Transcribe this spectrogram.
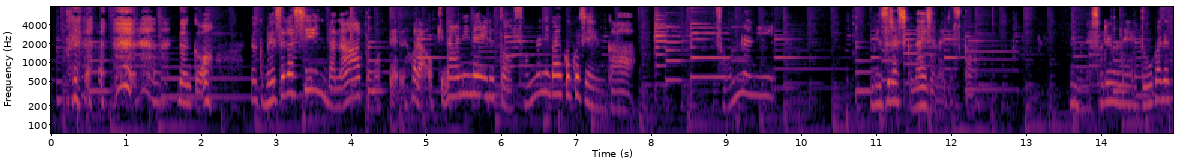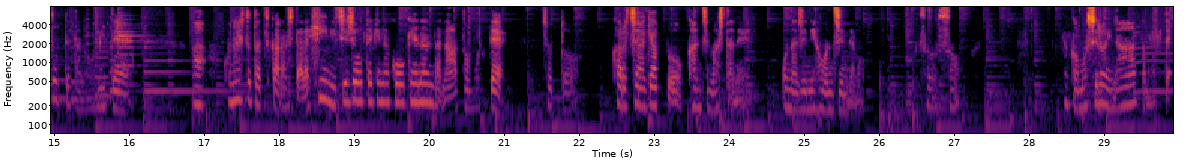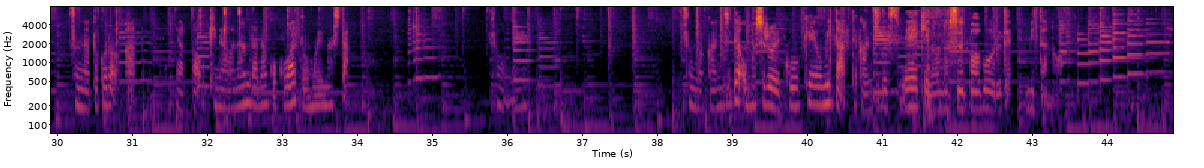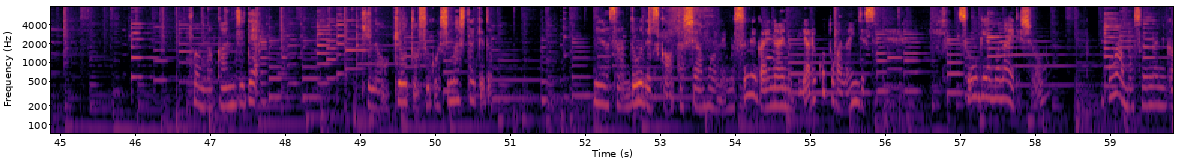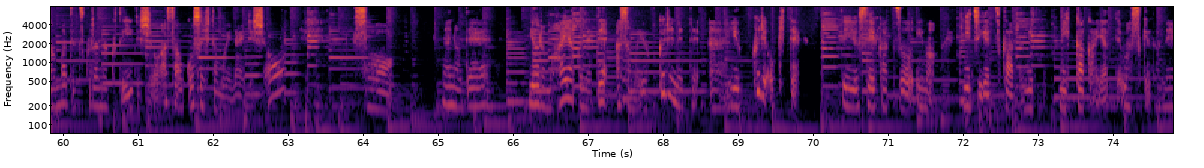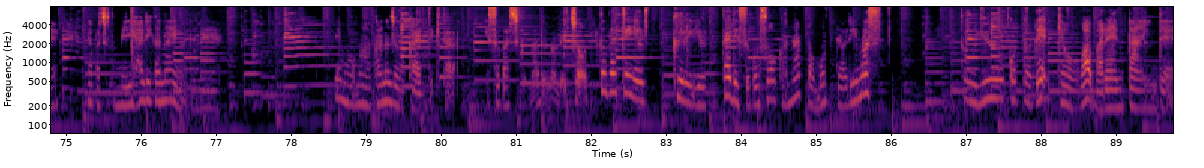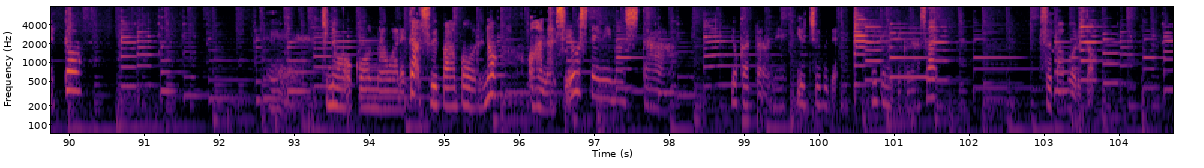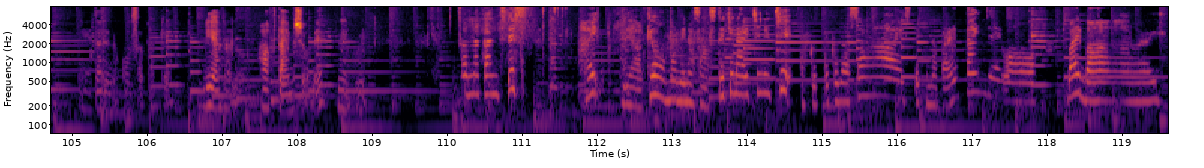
なんか、なんか珍しいんだなと思って。ほら、沖縄にね、いると、そんなに外国人が、そんなに珍しくないじゃないですか。でもね、それをね、動画で撮ってたのを見て、あ、この人たちからしたら非日常的な光景なんだなと思って、ちょっとカルチャーギャップを感じましたね。同じ日本人でも。そうそう。なんか面白いなと思って、そんなところ、あ、やっぱ沖縄なんだな、ここはと思いました。そうね。そんな感じで面白い光景を見たって感じですね。昨日のスーパーボールで見たのは。そんな感じで、昨日、今日と過ごしましたけど、皆さんどうですか？私はもうね、娘がいないのでやることがないんですね。送迎もないでしょ？ご飯もそんなに頑張って作らなくていいでしょ？朝起こす人もいないでしょ？そう。なので、夜も早く寝て、朝もゆっくり寝て、ゆっくり起きてっていう生活を今、日月火と 3, 3日間やってますけどね。やっぱちょっとメリハリがないのでね。でもまあ彼女が帰ってきたら忙しくなるので、ちょっとだけゆっくりゆったり過ごそうかなと思っております。ということで、今日はバレンタインデーと、えー、昨日行われたスーパーボールのお話をしてみました。よかったらね、YouTube で見てみてください。スーパーボールと、えー、誰のコンサートだっけ？リアナのハーフタイムショーね。うんうん。そんな感じです。はい。では今日も皆さん素敵な一日送ってください。素敵なバレンタインデーを。バイバーイ。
